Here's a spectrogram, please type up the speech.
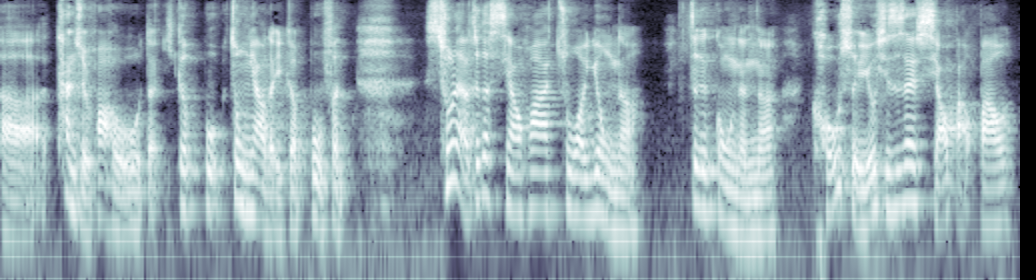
呃碳水化合物的一个部重要的一个部分。除了这个消化作用呢，这个功能呢，口水尤其是在小宝宝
